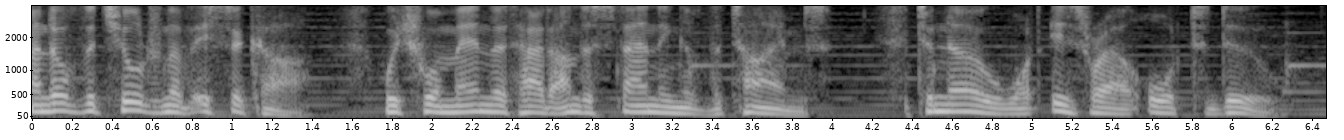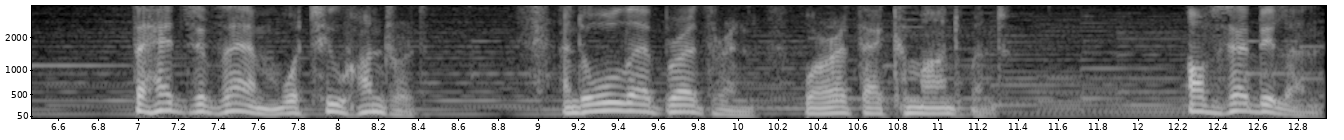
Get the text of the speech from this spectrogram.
And of the children of Issachar, which were men that had understanding of the times, to know what Israel ought to do. The heads of them were two hundred, and all their brethren were at their commandment. Of Zebulun,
